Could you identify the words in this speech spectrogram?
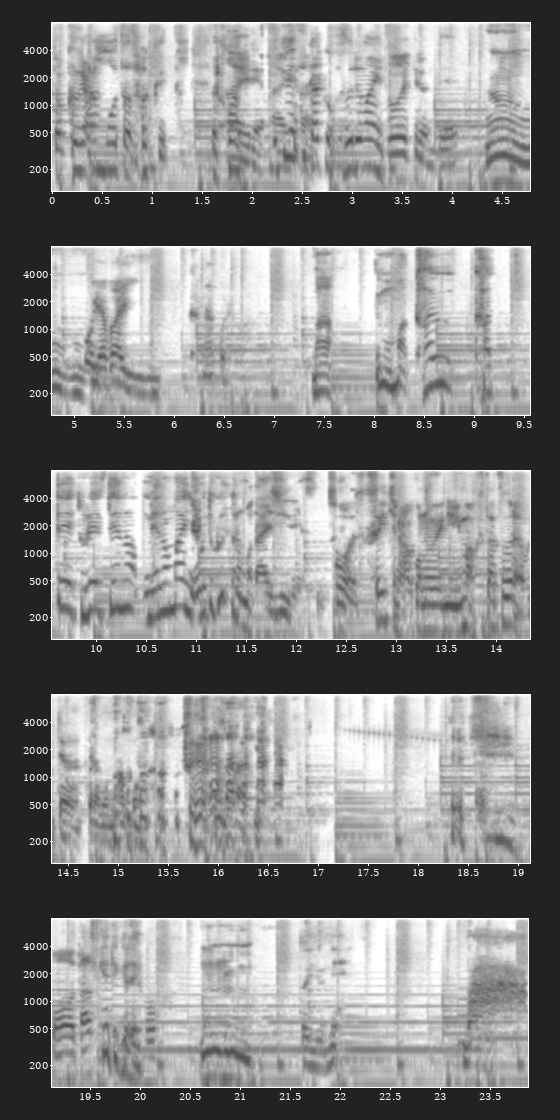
食眼も届く。はいはいス確保する前に届いてるんでうんうんうん。やばいかなこれは。まあ、でもまあ、買う、買って、とりあえず手の目の前に置いとくってのも大事です。そうです。スイッチの箱の上に今2つぐらい置いてあるプラも。う助けてくれよ。うんうん。というね。まあ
